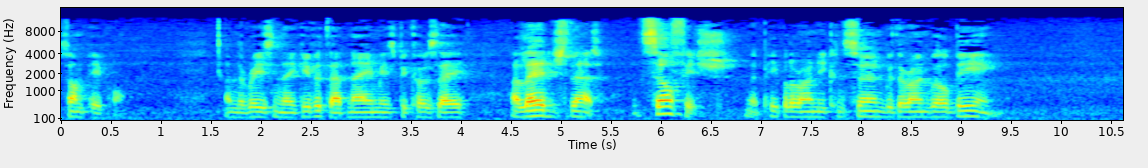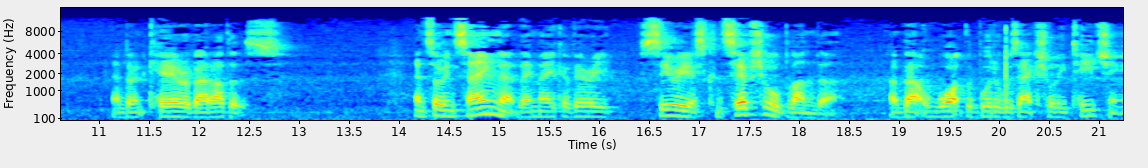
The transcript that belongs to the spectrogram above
Some people. And the reason they give it that name is because they allege that it's selfish, that people are only concerned with their own well being and don't care about others. And so, in saying that, they make a very serious conceptual blunder about what the Buddha was actually teaching.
